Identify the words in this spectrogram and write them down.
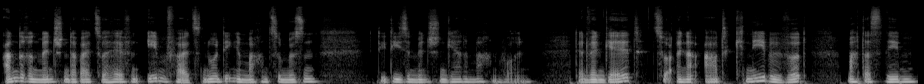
anderen Menschen dabei zu helfen, ebenfalls nur Dinge machen zu müssen, die diese Menschen gerne machen wollen. Denn wenn Geld zu einer Art Knebel wird, macht das Leben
